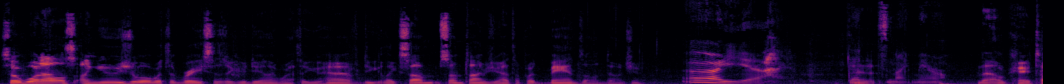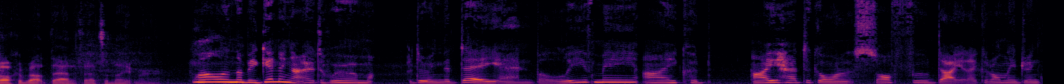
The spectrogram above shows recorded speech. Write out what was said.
So, what else unusual with the braces are you dealing with? Are you have do you, like some sometimes you have to put bands on, don't you? Uh, yeah. And That's a nightmare. Now, okay, talk about that if that's a nightmare. Well, in the beginning, I had to wear them during the day, and believe me, I could. I had to go on a soft food diet. I could only drink.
